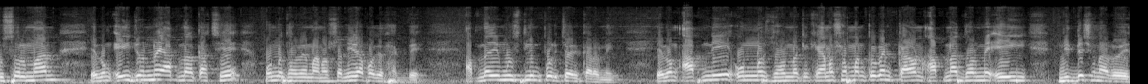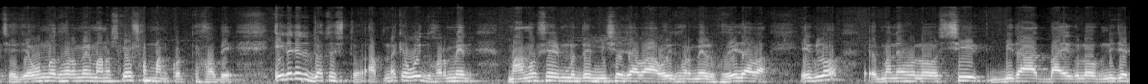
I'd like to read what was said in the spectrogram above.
মুসলমান এবং এই জন্যই আপনার কাছে অন্য ধর্মের মানুষরা নিরাপদে থাকবে। আপনার এই মুসলিম পরিচয়ের কারণেই। এবং আপনি অন্য ধর্মকে কেন সম্মান করবেন? কারণ আপনার ধর্মে এই নির্দেশনা রয়েছে যে অন্য ধর্মের মানুষকেও সম্মান করতে হবে। এটা যদি যথেষ্ট, আপনাকে ওই ধর্মের মানুষের মধ্যে মিশে যাওয়া, ওই ধর্মের হয়ে যাওয়া, এগুলো মানে হলো শিখ বিদাত বা এগুলো নিজের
